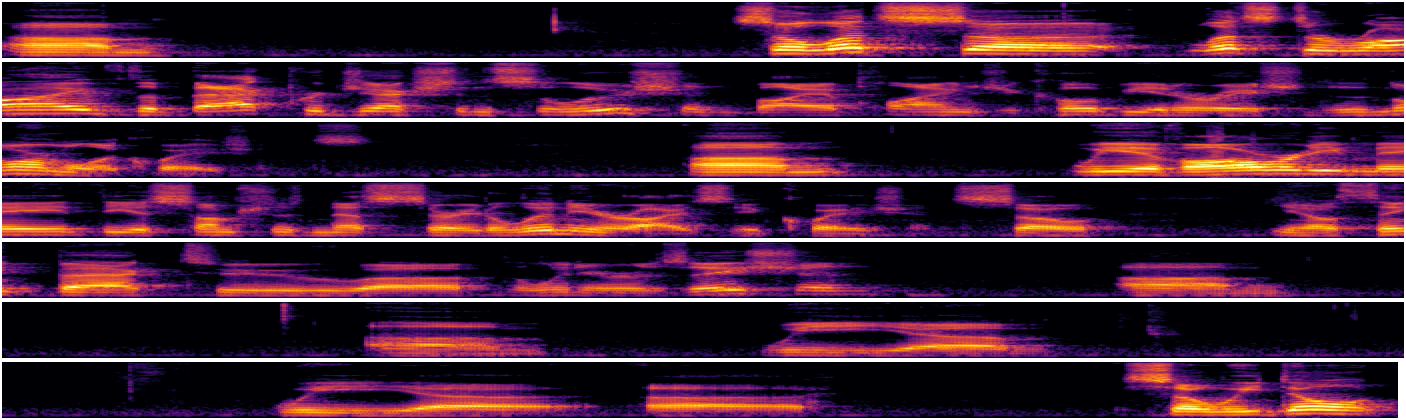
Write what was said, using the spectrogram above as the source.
Um, So let's let's derive the back projection solution by applying Jacobi iteration to the normal equations. Um, we have already made the assumptions necessary to linearize the equations. So you know, think back to uh, the linearization. Um, um, we um, we uh, uh, so we don't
